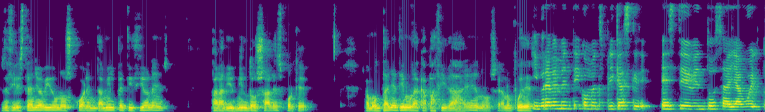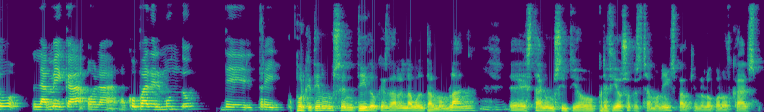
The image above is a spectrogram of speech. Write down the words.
Es decir, este año ha habido unos 40.000 peticiones para 10.000 dorsales porque la montaña tiene una capacidad, ¿eh? o sea, no puedes... Y brevemente, ¿cómo explicas que este evento se haya vuelto la meca o la copa del mundo del trail? Porque tiene un sentido que es darle la vuelta al Mont Blanc. Eh, está en un sitio precioso que es Chamonix. Para quien no lo conozca, es,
